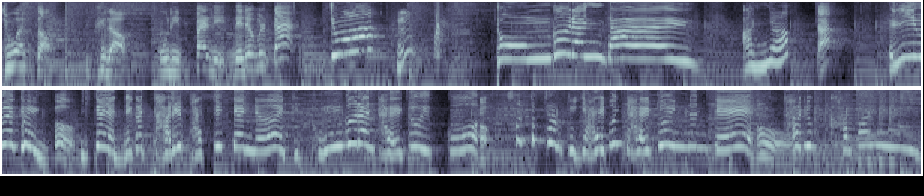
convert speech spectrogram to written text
좋았어. 그럼 우리 빨리 내려볼까? 동그란 아니야? 자, 엘리웨겐. 어. 있잖아, 내가 달을 봤을 때는 이렇게 동그란 달도 있고 어. 손톱처럼 이렇게 얇은 달도 있는데 어. 달이 가만히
